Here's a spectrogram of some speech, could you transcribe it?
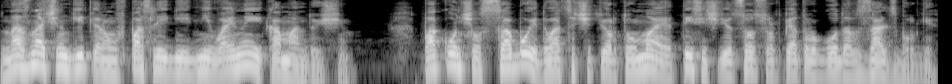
назначен Гитлером в последние дни войны командующим. Покончил с собой 24 мая 1945 года в Зальцбурге.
